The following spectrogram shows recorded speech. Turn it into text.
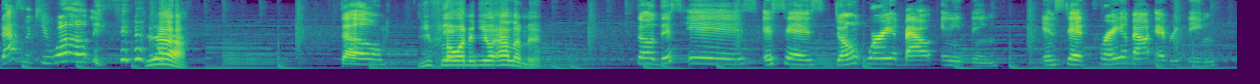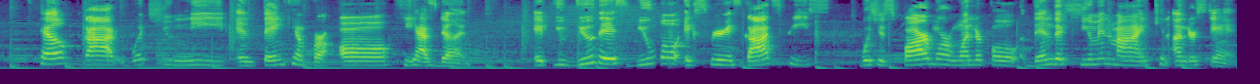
That's what you want. Yeah, so you flowing in your element. So this is it says don't worry about anything. Instead, pray about everything. Tell God what you need and thank him for all he has done. If you do this, you will experience God's peace, which is far more wonderful than the human mind can understand.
